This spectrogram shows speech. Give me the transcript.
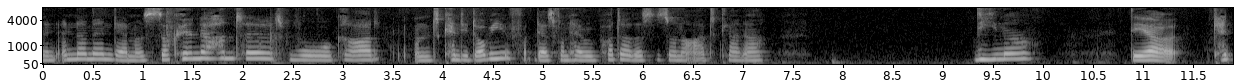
einen Enderman, der eine Socke in der Hand hält, wo gerade und kennt die Dobby, der ist von Harry Potter, das ist so eine Art kleiner Diener, der kennt,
